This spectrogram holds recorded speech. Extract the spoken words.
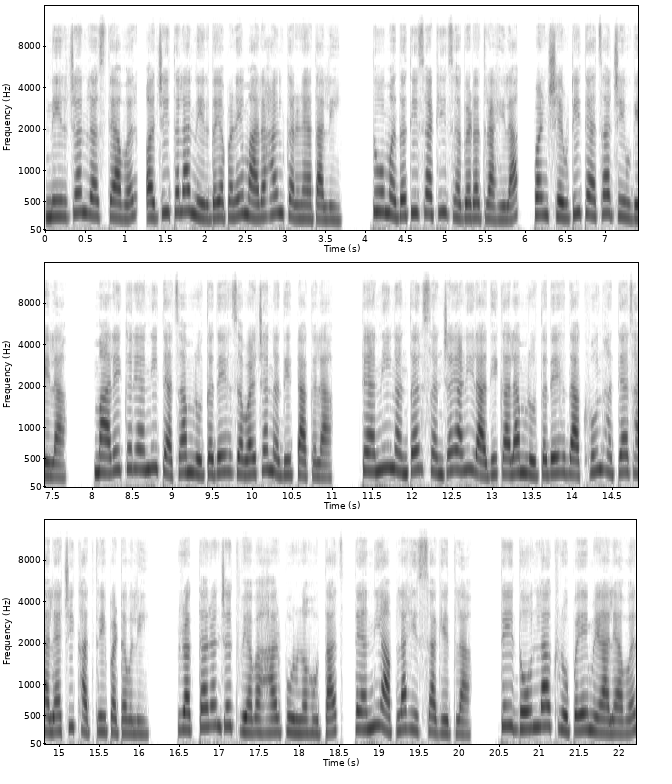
निर्जन रस्त्यावर अजितला निर्दयपणे मारहाण करण्यात आली. तो मदतीसाठी झगडत राहिला पण शेवटी त्याचा जीव गेला. मारेकऱ्यांनी त्याचा मृतदेह जवळच्या नदीत टाकला. त्यांनी नंतर संजय आणि राधिकाला मृतदेह दाखवून हत्या झाल्याची खात्री पटवली. रक्तारंजक व्यवहार पूर्ण होताच त्यांनी आपला हिस्सा घेतला. ते दोन लाख रुपये मिळाल्यावर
